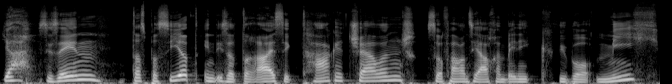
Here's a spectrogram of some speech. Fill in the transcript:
Ja, Sie sehen, das passiert in dieser 30-Tage-Challenge. So erfahren Sie auch ein wenig über mich,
